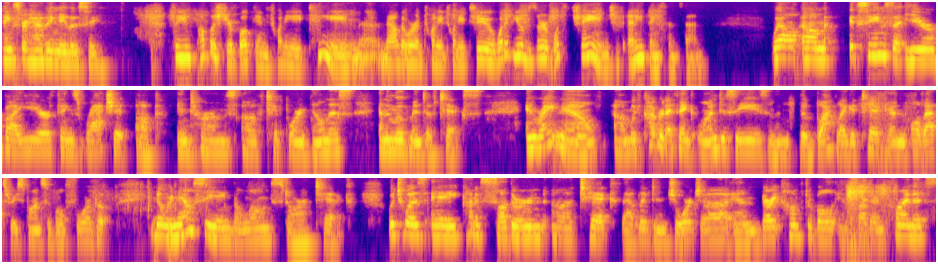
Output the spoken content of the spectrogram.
Thanks for having me, Lucy. So you published your book in 2018. Uh, now that we're in 2022, what have you observed? What's changed, if anything, since then? Well, um, it seems that year by year things ratchet up in terms of tick borne illness and the movement of ticks. And right now, um, we've covered, I think, Lyme disease and the, black legged tick and all that's responsible for. But, you know, we're now seeing the Lone Star tick, which was a kind of southern uh, tick that lived in Georgia and very comfortable in southern climates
